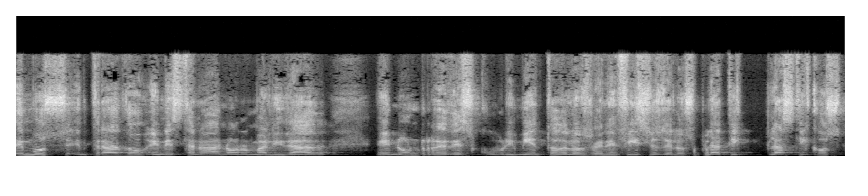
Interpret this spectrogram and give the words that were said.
hemos entrado en esta nueva normalidad, en un redescubrimiento de los beneficios de los plásticos,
